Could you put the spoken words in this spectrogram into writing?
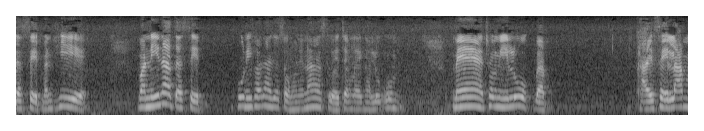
จะเสร็จวันที่ วันนี้น่าจะเสร็จพรุ่งนี้เขาน่าจะส่งมาในหน้าสวยจังเลยค่ะลูกอุ้ม แม่ช่วงนี้ลูกแบบขายเซรั่ม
